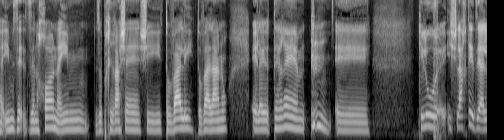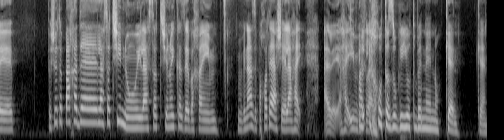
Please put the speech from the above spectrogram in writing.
האם זה, זה נכון, האם זו בחירה ש, שהיא טובה לי, טובה לנו, אלא יותר, אה, אה, כאילו, השלכתי את זה על אה, פשוט הפחד אה, לעשות שינוי, לעשות שינוי כזה בחיים. את מבינה? זה פחות היה שאלה על האם על בכלל. על איכות הזוגיות בינינו. כן, כן.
